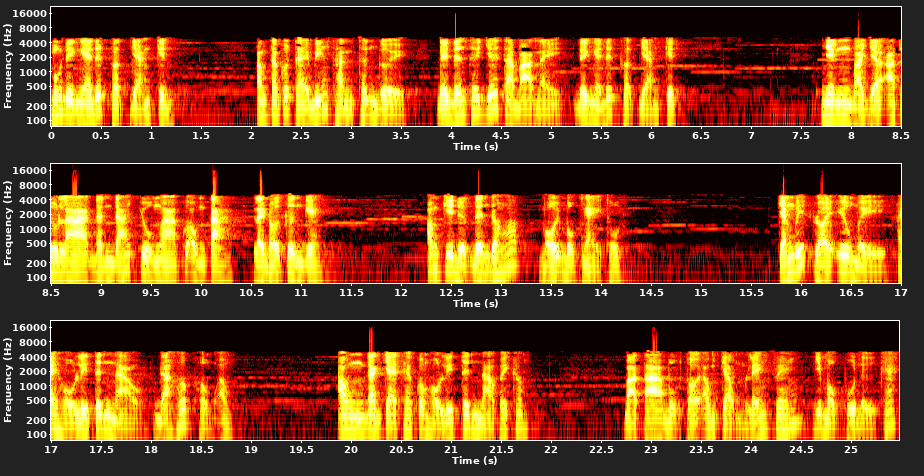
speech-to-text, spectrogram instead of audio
muốn đi nghe Đức Phật giảng kinh. Ông ta có thể biến thành thân người để đến thế giới ta bà này để nghe Đức Phật giảng kinh. Nhưng bà vợ Atula đanh đá chua ngoa của ông ta lại nổi cơn ghen. Ông chỉ được đến đó mỗi một ngày thôi. Chẳng biết loài yêu mị hay hồ ly tinh nào đã hớp hồn ông. Ông đang chạy theo con hồ ly tinh nào phải không? Bà ta buộc tội ông chồng lén phén với một phụ nữ khác.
